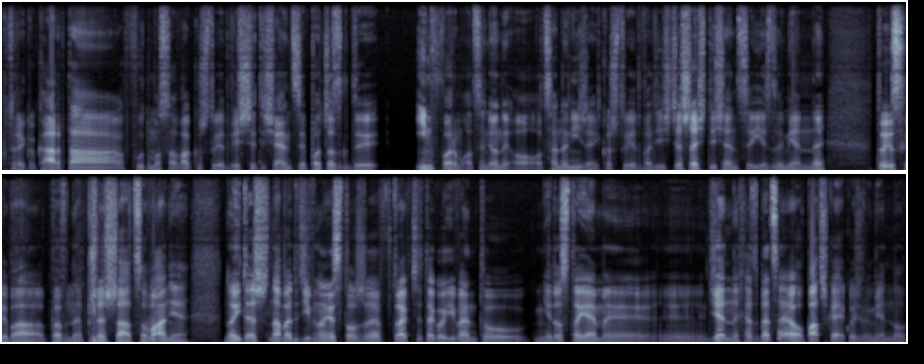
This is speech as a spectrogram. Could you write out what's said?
którego karta Footmosowa kosztuje 200 tysięcy, podczas gdy Inform oceniony o ocenę niżej kosztuje 26 tysięcy i jest wymienny, to jest chyba pewne przeszacowanie. No i też nawet dziwne jest to, że w trakcie tego eventu nie dostajemy y, dziennych SBC o paczkę jakoś wymienną.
